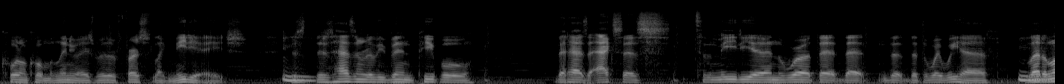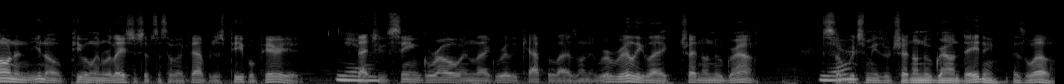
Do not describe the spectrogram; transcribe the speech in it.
quote unquote millennial age. We're the first like media age. Mm-hmm. there hasn't really been people that has access to the media and the world that that that, that the way we have, Mm-hmm. let alone in you know people in relationships and stuff like that, but just people. Period Yeah, that you've seen grow and like really capitalize on it. We're really like treading on new ground. So which means we're treading on new ground dating as well.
